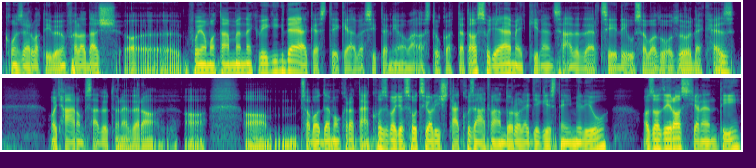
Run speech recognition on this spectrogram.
konzervatív önfeladás folyamatán mennek végig, de elkezdték elveszíteni a választókat. Tehát az, hogy elmegy 900 ezer CDU szavazó a zöldekhez, vagy 350 ezer a, a, a szabaddemokratákhoz, vagy a szocialistákhoz átvándorol 1,4 millió, az azért azt jelenti,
